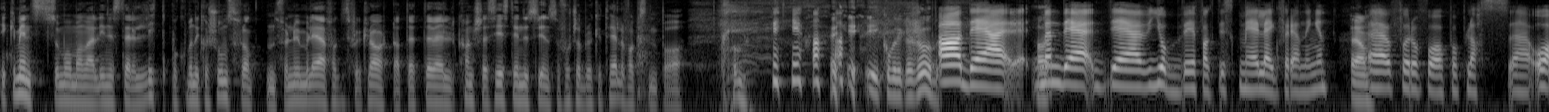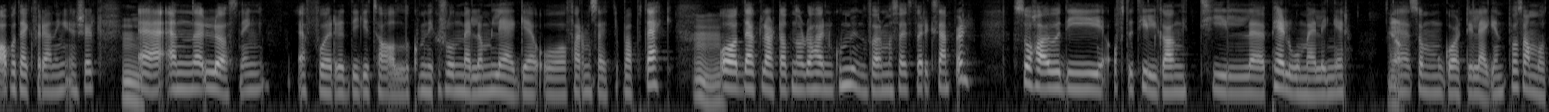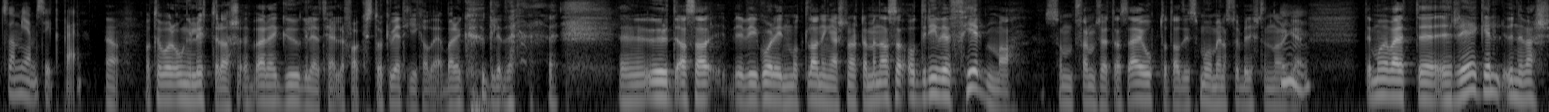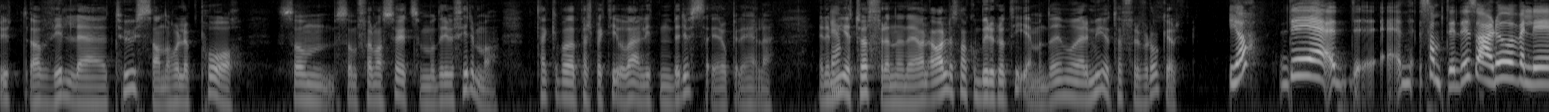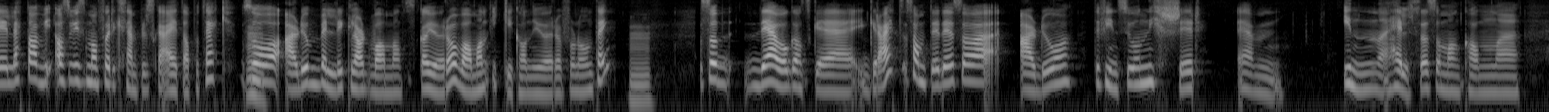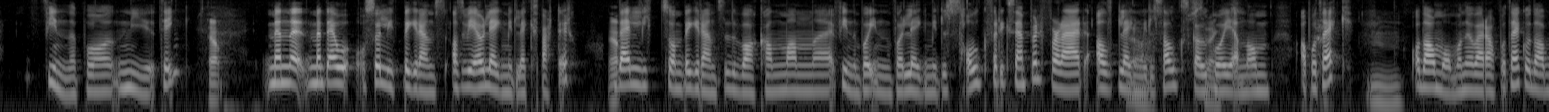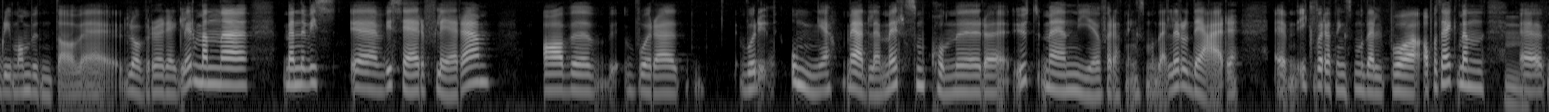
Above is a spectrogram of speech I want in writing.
ikke minst så må man vel investere litt på kommunikasjonsfronten, for nå vil jeg faktisk forklart at dette er vel kanskje siste industrien som fortsatt bruker telefaksen på, på i kommunikasjon. Ja, det er, men det, det jobber vi faktisk med Legeforeningen Ja. eh, for å få på plass, eh, og Apotekforeningen, unnskyld, Mm. en løsning for digital kommunikasjon mellom lege og farmasøyter på apotek. Mm. Og det er klart at når du har en kommunefarmasøyt f.eks., så har jo de ofte tilgang til eh, PLO-meldinger Ja. eh, som går til legen, på samme måte som hjemmesykepleien. Ja. Og til våre unge lyttere, bare google telefax. Dere vet ikke hva det er, bare google det. Eh, Urd, altså, vi går inn mot landing her snart, men altså, å drive firma som farmasøyt altså, Jeg er jo opptatt av de små og mellomstore bedriftene i Norge. Det må jo være et eh, regelunivers ut av ville tusen å holde på som, som farmasøyt som må drive firma. Tenk på det perspektivet å være en liten bedriftseier oppi det hele. Er det Ja. mye tøffere enn det? Alle snakker om byråkratiet, men det må være mye tøffere for dere. Ja. Det, det, samtidig så er det jo veldig lett. da. Altså Hvis man f.eks. skal eie et apotek, så er det jo veldig klart hva man skal gjøre, og hva man ikke kan gjøre for noen ting. Så det er jo ganske greit. Samtidig så er det jo Det fins jo nisjer eh, innen helse som man kan eh, finne på nye ting. Ja. Men, men det er jo også litt begrenset Altså, vi er jo legemiddeleksperter. Ja. Det er litt sånn begrenset hva kan man eh, finne på innenfor legemiddelsalg, f.eks. For, eksempel, for det er, alt legemiddelsalg skal jo gå gjennom apotek. Og da må man jo være apotek, og da blir man bundet av eh, lover og regler. Men, eh, men vi, eh, vi ser flere av våre, våre unge medlemmer som kommer eh, ut med nye forretningsmodeller. Og det er eh, ikke forretningsmodell på apotek, men eh,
